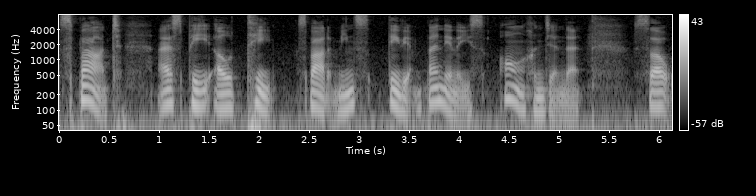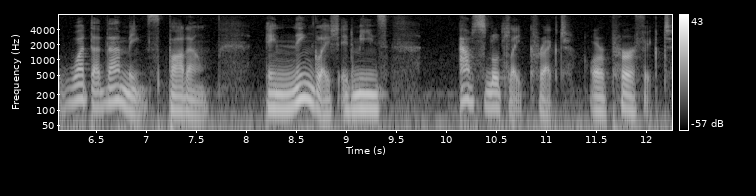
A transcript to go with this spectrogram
Spot, S-P-O-T. Spot 名词，地点、斑点的意思。On 很简单。So what does that mean? Spot on. In English, it means absolutely correct or perfect.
